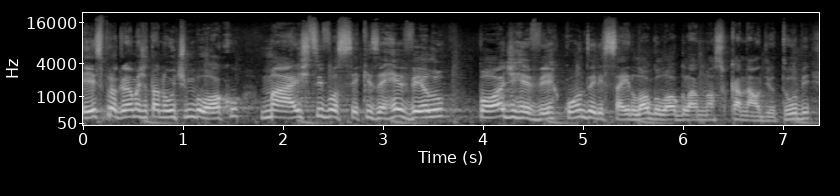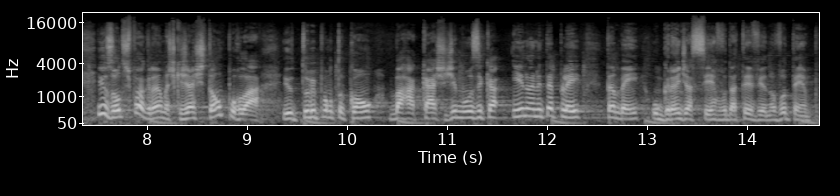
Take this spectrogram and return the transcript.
Esse programa já está no último bloco, mas se você quiser revê-lo, pode rever quando ele sair logo logo lá no nosso canal do YouTube e os outros programas que já estão por lá, youtube.com barra caixa de música e no NT Play também o grande acervo da TV Novo Tempo.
